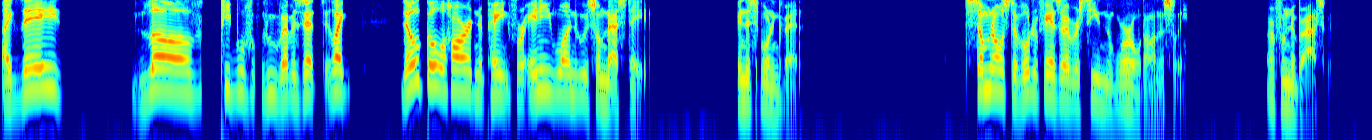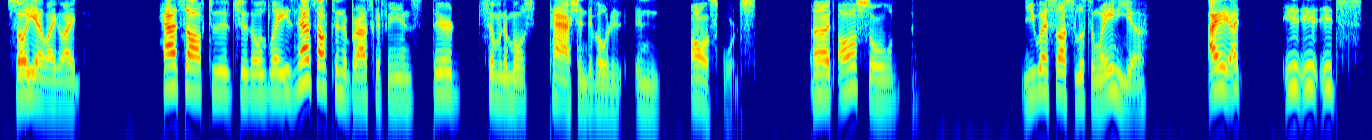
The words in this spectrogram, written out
Like they love people who represent. Like they'll go hard in the paint for anyone who's from that state in the sporting event. Some of the most devoted fans I've ever seen in the world, honestly, are from Nebraska. So yeah, like like hats off to to those ladies, and hats off to Nebraska fans. They're some of the most passionate, devoted in all sports. Uh, also, U.S. lost Lithuania. I, I it, it's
